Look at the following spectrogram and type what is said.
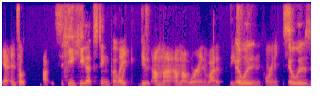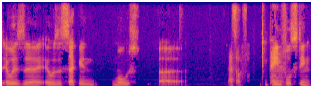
Yeah, until he he he got stung by one. Like, dude, I'm not I'm not worrying about it. These It was- fucking hornets. It was it was uh it was the second most uh That's a f- painful sting,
